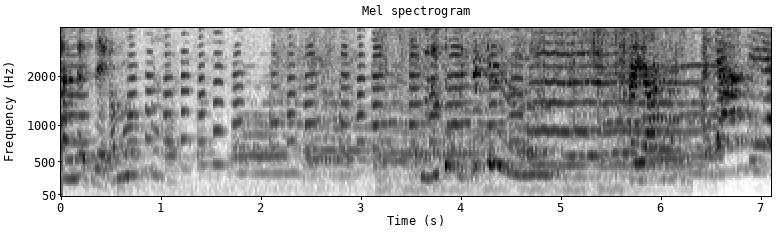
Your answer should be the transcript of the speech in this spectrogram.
안 돼. 내가 먹었다. 구독 좀 부탁해요. 아, 야, 안녕하세요.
